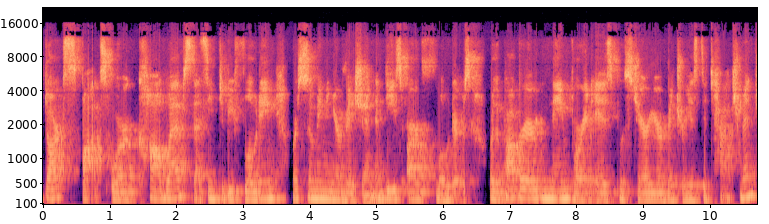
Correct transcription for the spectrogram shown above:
dark spots or cobwebs that seem to be floating or swimming in your vision, and these are floaters, or the proper name for it is posterior vitreous detachment,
